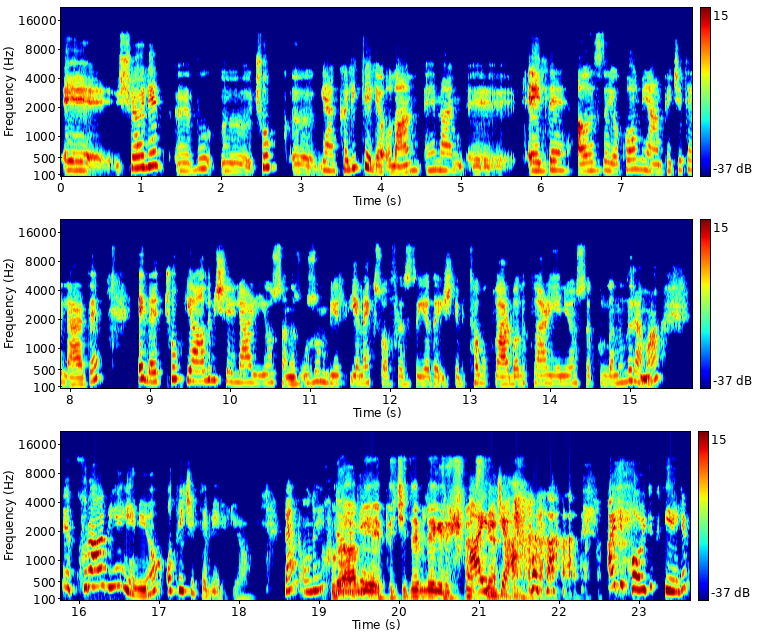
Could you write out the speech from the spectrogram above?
E, şöyle e, bu e, çok e, yani kaliteli olan hemen e, elde ağızda yok olmayan peçetelerde evet çok yağlı bir şeyler yiyorsanız uzun bir yemek sofrası ya da işte bir tavuklar balıklar yeniyorsa kullanılır ama e, kurabiye yeniyor o peçete veriliyor. Ben onu hep dörde- Kurabiye, peçete bile gerekmez. Ayrıca hadi koyduk diyelim.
